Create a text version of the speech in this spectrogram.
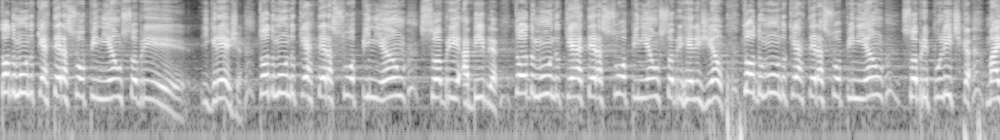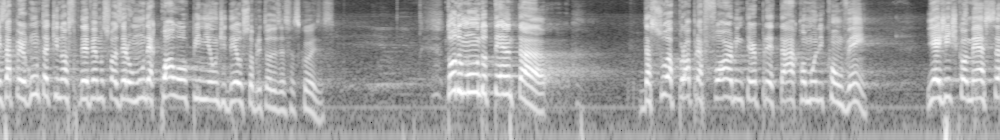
Todo mundo quer ter a sua opinião sobre igreja, todo mundo quer ter a sua opinião sobre a Bíblia, todo mundo quer ter a sua opinião sobre religião, todo mundo quer ter a sua opinião sobre política, mas a pergunta que nós devemos fazer ao mundo é qual a opinião de Deus sobre todas essas coisas? Todo mundo tenta, da sua própria forma, interpretar como lhe convém. E a gente começa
